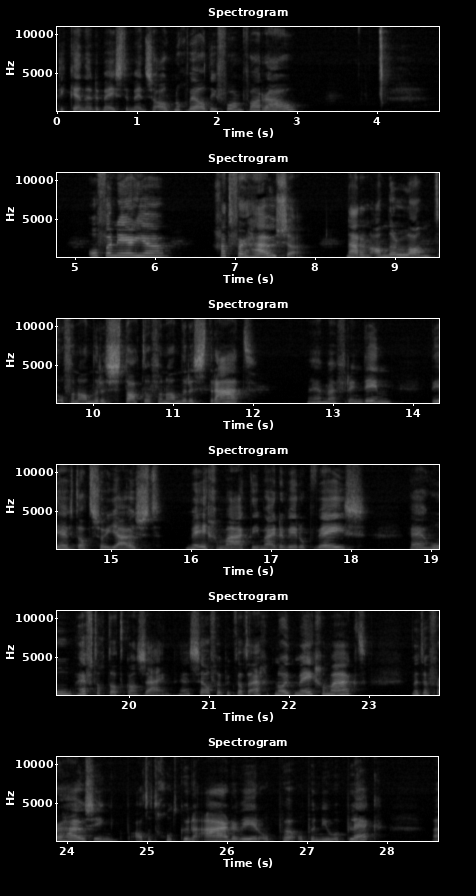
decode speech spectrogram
Die kennen de meeste mensen ook nog wel, die vorm van rouw. Of wanneer je gaat verhuizen naar een ander land of een andere stad of een andere straat. mijn vriendin die heeft dat zojuist meegemaakt die mij er weer op wees. Hè, hoe heftig dat kan zijn. Hè, zelf heb ik dat eigenlijk nooit meegemaakt met een verhuizing. Ik heb altijd goed kunnen aarden weer op, uh, op een nieuwe plek. Uh,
